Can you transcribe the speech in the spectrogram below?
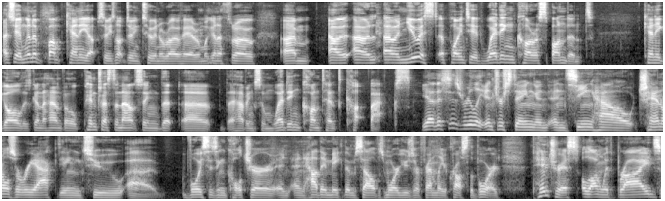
Actually, I'm going to bump Kenny up so he's not doing two in a row here, and we're going to throw um, our, our our newest appointed wedding correspondent. Kenny Gold is going to handle Pinterest announcing that uh, they're having some wedding content cutbacks. Yeah, this is really interesting and, and seeing how channels are reacting to uh, voices in culture and, and how they make themselves more user friendly across the board. Pinterest, along with Brides,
